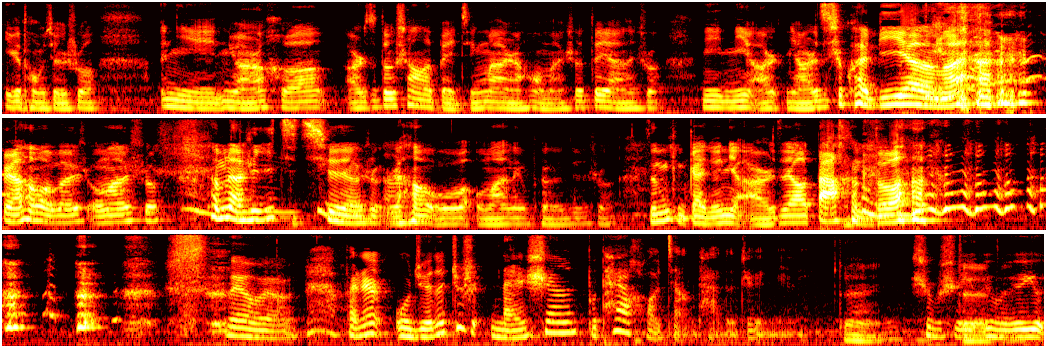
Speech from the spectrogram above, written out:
一个同学说：“你女儿和儿子都上了北京吗？”然后我妈说：“对呀。”她说：“你你儿你儿子是快毕业了吗？” 然后我妈说：“我妈说他们俩是一起去的。”说，然后我我妈那个朋友就说：“怎么感觉你儿子要大很多？” 没有没有，反正我觉得就是男生不太好讲他的这个年龄。对，是不是？有有有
